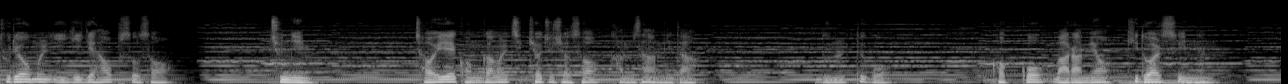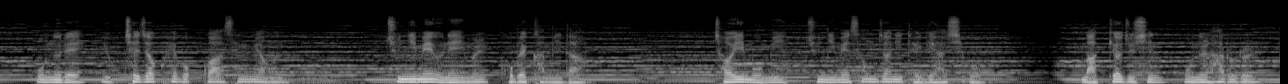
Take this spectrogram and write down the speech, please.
두려움을 이기게 하옵소서. 주님, 저희의 건강을 지켜주셔서 감사합니다. 눈을 뜨고 걷고 말하며 기도할 수 있는 오늘의 육체적 회복과 생명은 주님의 은혜임을 고백합니다. 저희 몸이 주님의 성전이 되게 하시고 맡겨주신 오늘 하루를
